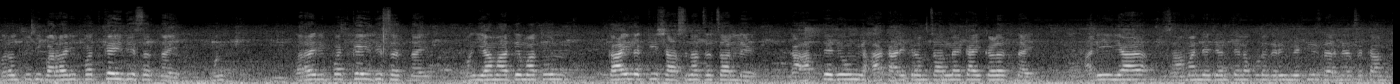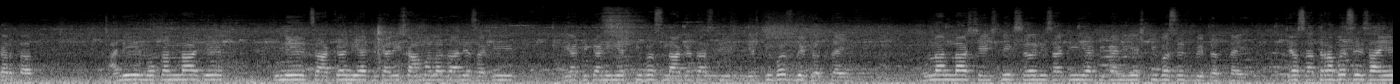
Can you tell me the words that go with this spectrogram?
परंतु ती भरारी पथकंही दिसत नाही. मग भरारी पथकंही दिसत नाही. मग या माध्यमातून काय नक्की शासनाचं चाललंय? का हप्ते देऊन हा कार्यक्रम चाललाय काही कळत नाही. आणि या सामान्य जनतेला कुठेतरी वेटीस धरण्याचं काम करतात. आणि लोकांना जे पुणे चाकण या ठिकाणी कामाला जाण्यासाठी या ठिकाणी एस टी बस लागत असतील एस टी बस भेटत नाही. मुलांना शैक्षणिक सहलीसाठी या ठिकाणी एस टी बसेस भेटत नाही ज्या सतरा बसेस आहे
